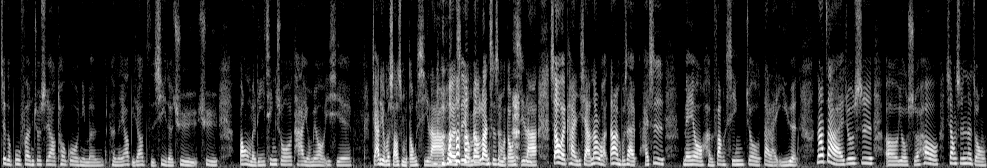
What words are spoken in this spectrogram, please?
这个部分就是要透过你们可能要比较仔细的去去。帮我们厘清，说他有没有一些家里有没有少什么东西啦，或者是有没有乱吃什么东西啦，稍微看一下。那如果当然不是还还是没有很放心，就带来医院。那再来就是呃，有时候像是那种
